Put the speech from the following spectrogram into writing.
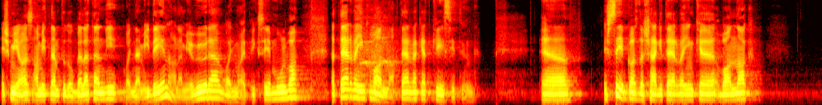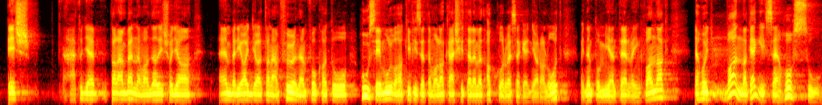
és mi az, amit nem tudok beletenni, vagy nem idén, hanem jövőre, vagy majd x év múlva. Tehát terveink vannak, terveket készítünk. E, és szép gazdasági terveink e, vannak, és hát ugye talán benne van az is, hogy a, emberi aggyal talán föl nem fogható, húsz év múlva, ha kifizetem a lakáshitelemet, akkor veszek egy nyaralót, vagy nem tudom, milyen terveink vannak, de hogy vannak egészen hosszú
